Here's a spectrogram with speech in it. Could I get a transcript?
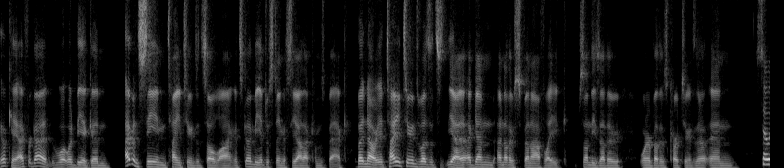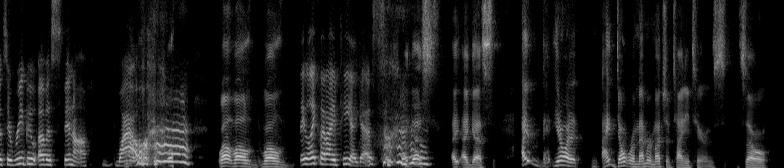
okay. I forgot what would be a good. I haven't seen Tiny Toons in so long. It's going to be interesting to see how that comes back. But no, it, Tiny Toons was it's yeah again another spinoff like some of these other Warner Brothers cartoons. And so it's a reboot of a spinoff. Wow. well, well, well. They like that IP, I guess. I guess. I, I guess. I, you know what? I don't remember much of Tiny Toons, so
